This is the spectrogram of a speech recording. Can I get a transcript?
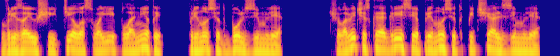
врезающие тело своей планеты, приносят боль Земле. Человеческая агрессия приносит печаль Земле,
